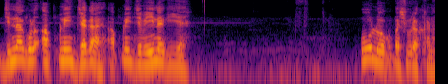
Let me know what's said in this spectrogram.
ਜਿਨ੍ਹਾਂ ਕੋਲ ਆਪਣੀ ਜਗ੍ਹਾ ਹੈ, ਆਪਣੀ ਜ਼ਮੀਨ ਹੈਗੀ ਹੈ, ਉਹ ਲੋਕ ਪਸ਼ੂ ਰੱਖਣ।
